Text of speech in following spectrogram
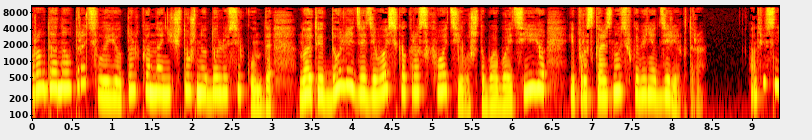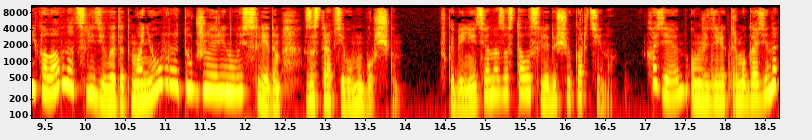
Правда, она утратила ее только на ничтожную долю секунды, но этой доли дяде Васе как раз хватило, чтобы обойти ее и проскользнуть в кабинет директора. Анфиса Николаевна отследила этот маневр и тут же ринулась следом за строптивым уборщиком. В кабинете она застала следующую картину. Хозяин, он же директор магазина,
